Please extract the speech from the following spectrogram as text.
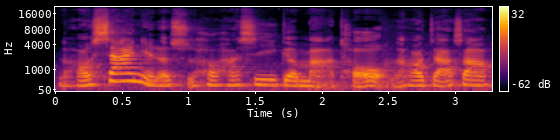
然后下一年的时候，它是一个马头，然后加上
